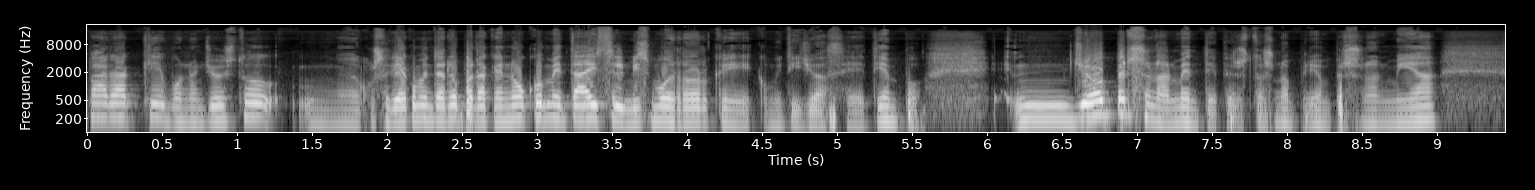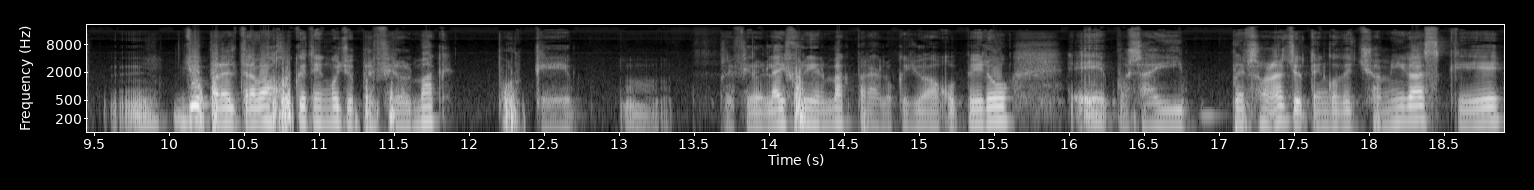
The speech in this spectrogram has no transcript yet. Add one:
para que, bueno, yo esto mm, me gustaría comentarlo para que no cometáis el mismo error que cometí yo hace tiempo. Mm, yo personalmente, pero esto es una opinión personal mía, mm, yo para el trabajo que tengo yo prefiero el Mac porque prefiero el iPhone y el Mac para lo que yo hago, pero eh, pues hay personas, yo tengo de hecho amigas que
